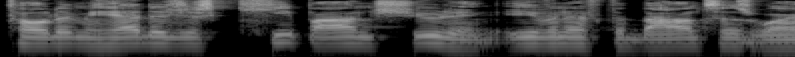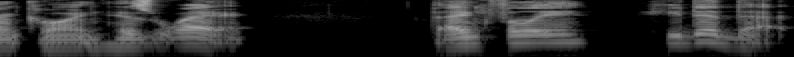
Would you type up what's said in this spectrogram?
told him he had to just keep on shooting even if the bounces weren't going his way. Thankfully, he did that.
